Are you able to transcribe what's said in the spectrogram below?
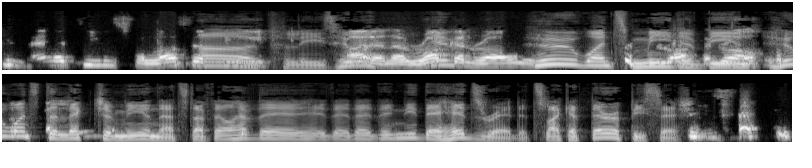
Humanities, philosophy. Oh, please! Who I don't know, rock and roll. Who wants me to be? In, who wants to lecture me in that stuff? They'll have their they, they need their heads read. It's like a therapy session. Exactly.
